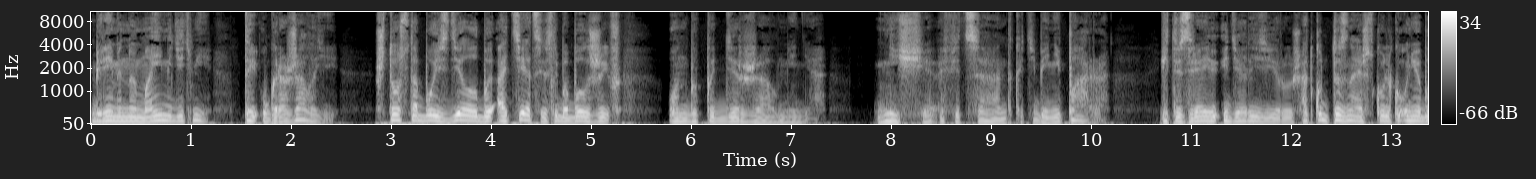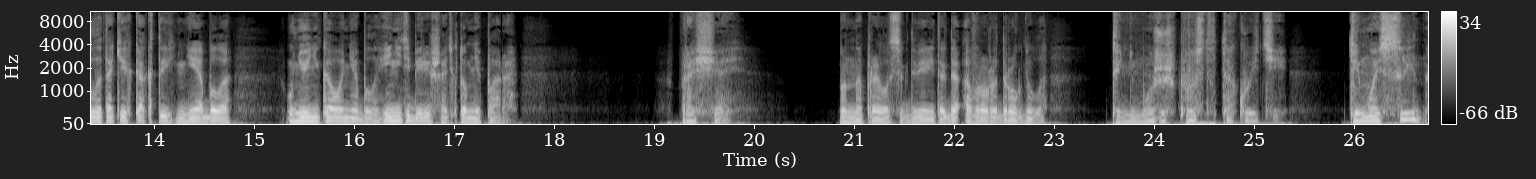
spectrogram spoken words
беременную моими детьми. Ты угрожала ей. Что с тобой сделал бы отец, если бы был жив? Он бы поддержал меня. Нищая официантка тебе не пара. И ты зря ее идеализируешь. Откуда ты знаешь, сколько у нее было таких, как ты? Не было. У нее никого не было, и не тебе решать, кто мне пара. Прощай. Он направился к двери, и тогда Аврора дрогнула. Ты не можешь просто так уйти. Ты мой сын.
